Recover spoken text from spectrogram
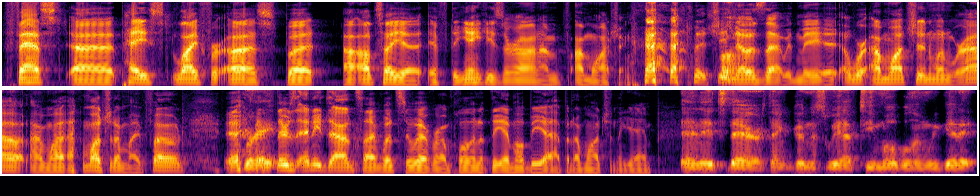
fast uh, paced life for us, but I'll tell you, if the Yankees are on, I'm I'm watching. she Oh. knows that with me. It- we're, I'm watching when we're out. I'm I'm watching on my phone. If Right. there's any downtime whatsoever, I'm pulling up the MLB app and I'm watching the game. and it's there thank goodness we have t-mobile and we get it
